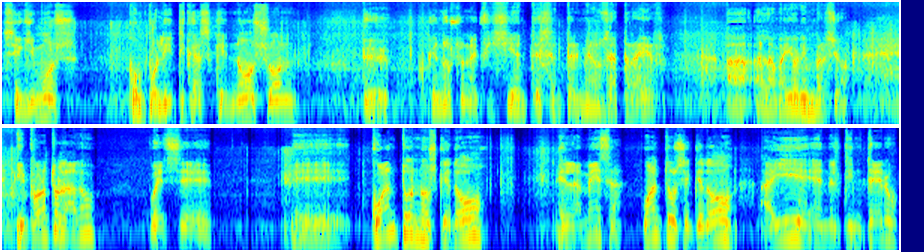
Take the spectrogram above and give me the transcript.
seguimos con políticas que no son que no son eficientes en términos de atraer a, la mayor inversión. Y por otro lado, pues, eh, eh, ¿cuánto nos quedó en la mesa? ¿Cuánto se quedó ahí en el tintero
